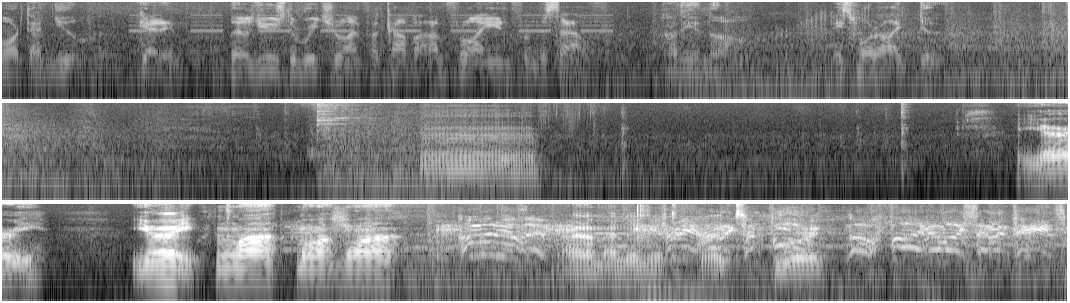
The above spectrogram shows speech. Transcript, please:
more than you. Get him. They'll use the ridgeline for cover and fly in from the south. How do you know? It's what I do. Hmm. Yuri. Yuri. Mwah, mwah, mwah. Alright, I'm ending it right here. No, five MI-17s.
